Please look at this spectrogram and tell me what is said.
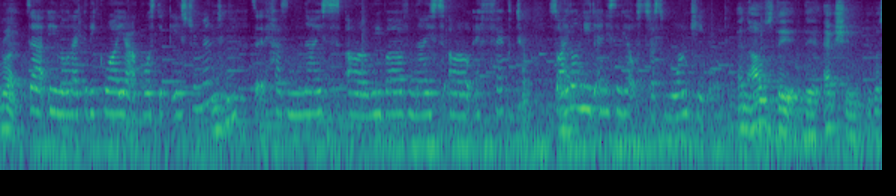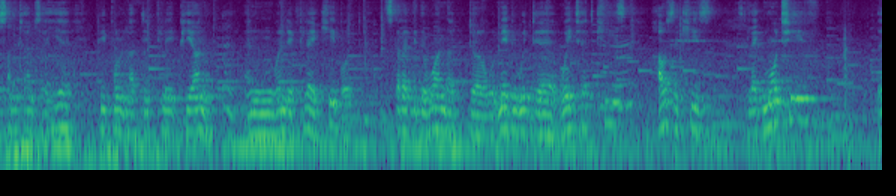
Right. that you know like require acoustic instrument Mhm. that has nice uh, reverb, nice uh, effect. So I don't need anything else, just one keyboard. And how's the, the action? Because sometimes I hear people that they play piano, and when they play keyboard, It's gonna be the one that uh, maybe with the weighted keys. How's the keys? Like motif? Uh,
